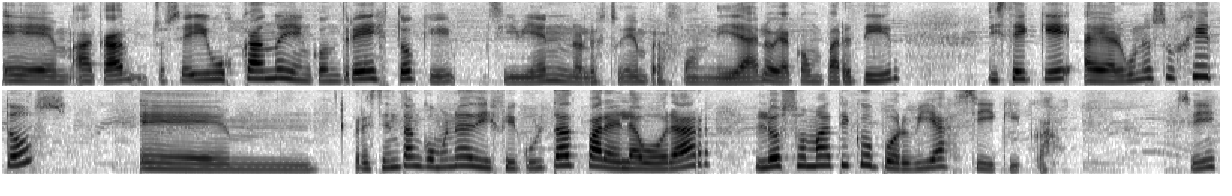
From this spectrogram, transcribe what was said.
eh, acá yo seguí buscando y encontré esto que, si bien no lo estudié en profundidad, lo voy a compartir. Dice que hay algunos sujetos eh, presentan como una dificultad para elaborar lo somático por vía psíquica. ¿Sí?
